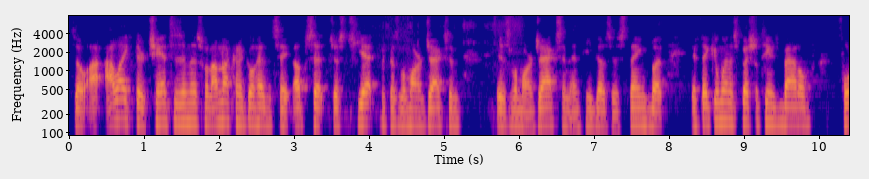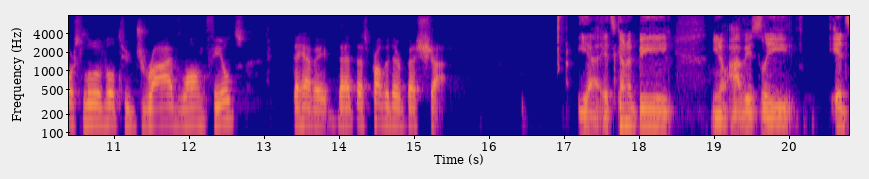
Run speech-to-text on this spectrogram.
So I, I like their chances in this one. I'm not going to go ahead and say upset just yet because Lamar Jackson is Lamar Jackson and he does his thing. But if they can win a special teams battle, force Louisville to drive long fields, they have a that that's probably their best shot. Yeah, it's going to be, you know, obviously it's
